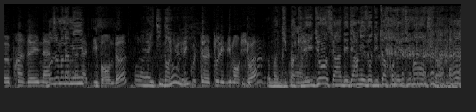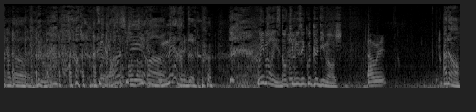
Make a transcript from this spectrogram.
euh, Prince de Hénin. Bonjour, mon ami. Brandon. Oh là là, il est Donc, idiot je lui. écoute euh, tous les dimanches soirs. Oh bah, dis pas qu'il est idiot, c'est un des derniers auditeurs qu'on ait le dimanche. Merde. Le rassure. Merde. Oui Maurice, donc tu nous écoutes le dimanche. Ah oui Alors,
